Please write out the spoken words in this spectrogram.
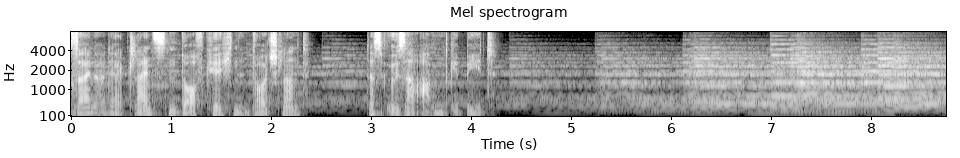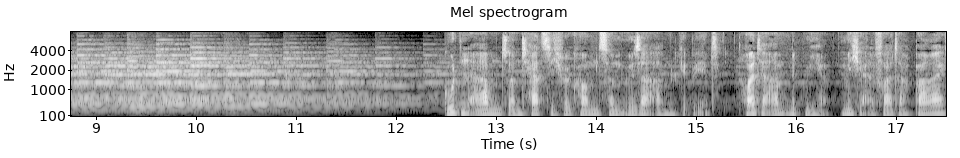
aus einer der kleinsten Dorfkirchen in Deutschland, das Öser Abendgebet. Guten Abend und herzlich willkommen zum Öser Abendgebet. Heute Abend mit mir, Michael Freitag-Barrey,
